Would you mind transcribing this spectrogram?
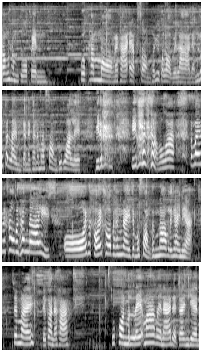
ต้องทำตัวเป็น พวกทำมองนะคะ แอบส่องเขาอยู่ตลอดเวลาเนี่ยไม่รู้เป็นไรเหมือนกันนะคะมาส่องทุกวันเลย มีมีคนถามมาว่าทำไมไม่เข้าไปข้างใน โอ้ยถ้าเขาให้เข้าไปข้างในจะมาส่องข้างนอกเลยไงเนี่ย ใช่ไหมเดี๋ยวก่อนนะคะ ทุกคนมันเละมากเลยนะ เดี๋ยวใจเย็น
